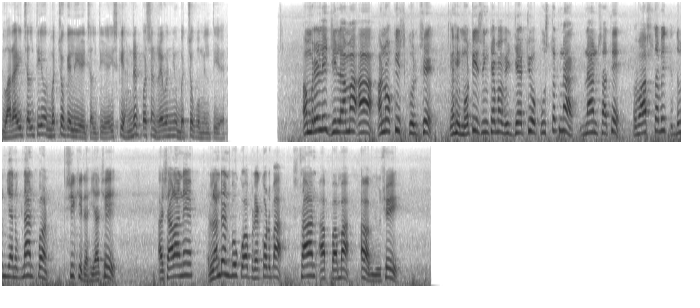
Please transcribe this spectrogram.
द्वारा ही चलती है और बच्चों के लिए ही चलती है इसकी हंड्रेड परसेंट रेवेन्यू बच्चों को मिलती है અમરેલી જિલ્લામાં આ અનોખી સ્કૂલ છે અહીં મોટી સંખ્યામાં વિદ્યાર્થીઓ પુસ્તકના જ્ઞાન સાથે વાસ્તવિક દુનિયાનું જ્ઞાન પણ શીખી રહ્યા છે આ શાળાને લંડન બુક ઓફ રેકોર્ડમાં સ્થાન આપવામાં આવ્યું છે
